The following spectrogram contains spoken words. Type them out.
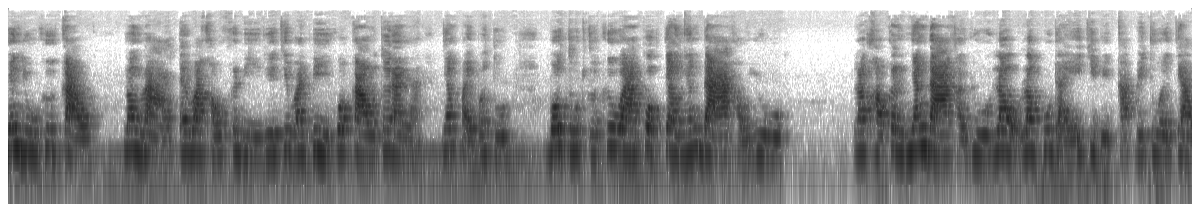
ยังอยู่คือเก่าน้องหลานแต่ว่าเขาคือดีดีที่ว่าดีกว่าเก่าเท่านั้นน่ะ ยังไปบ่สุดบ่สุดก็คือว่าพวกเจ้ายังด่าเขาอยู่แล้วเขาก็ยังด่าเขาอยู่เราเราผู้ใดที่ไปกลับไปช่วยเจ้า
